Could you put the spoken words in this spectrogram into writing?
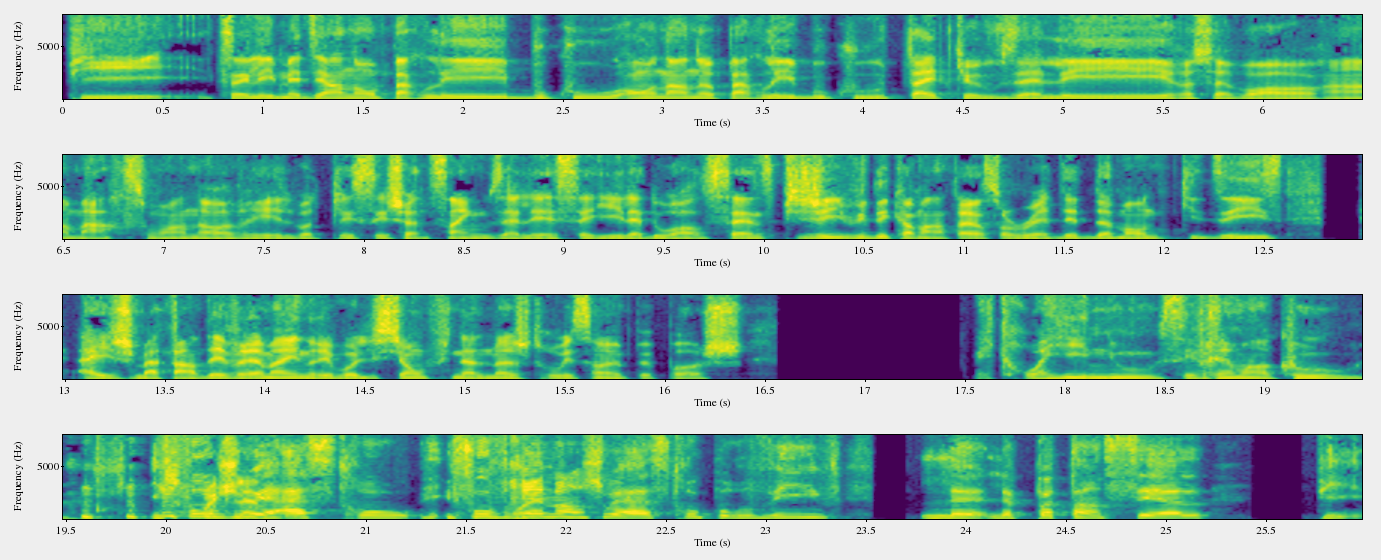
Puis, tu sais, les médias en ont parlé beaucoup, on en a parlé beaucoup. Peut-être que vous allez recevoir en mars ou en avril votre PlayStation 5, vous allez essayer la DualSense. Puis j'ai vu des commentaires sur Reddit de monde qui disent Hey, je m'attendais vraiment à une révolution, finalement, j'ai trouvé ça un peu poche. Mais croyez-nous, c'est vraiment cool. Il faut jouer Astro. Il faut vraiment jouer à Astro pour vivre le potentiel puis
